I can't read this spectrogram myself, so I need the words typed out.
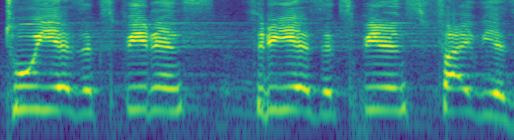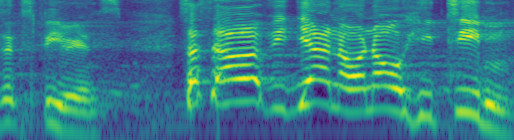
two years experience, three years experience, five years experience. Sasa hawa vijana wanaohitimu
